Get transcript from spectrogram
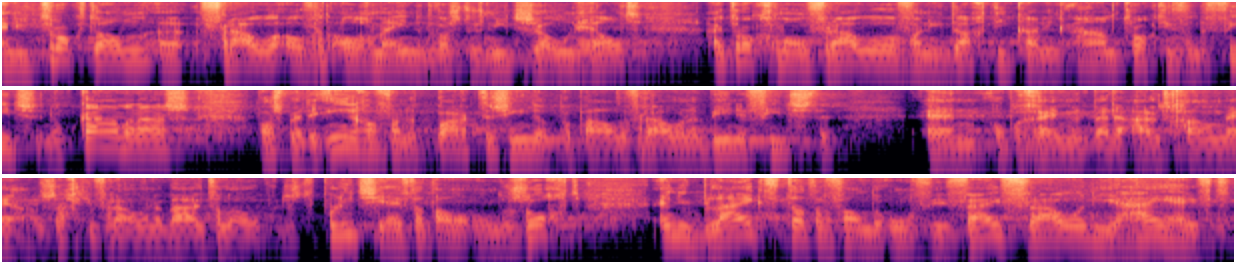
En die trok dan uh, vrouwen over het algemeen, dat was dus niet zo'n held. Hij trok gewoon vrouwen van die dag, die kan ik aan, trok hij van de fiets. En op camera's was bij de ingang van het park te zien dat bepaalde vrouwen naar binnen fietsten. En op een gegeven moment bij de uitgang nou ja, zag je vrouwen naar buiten lopen. Dus de politie heeft dat allemaal onderzocht. En nu blijkt dat er van de ongeveer vijf vrouwen die hij heeft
